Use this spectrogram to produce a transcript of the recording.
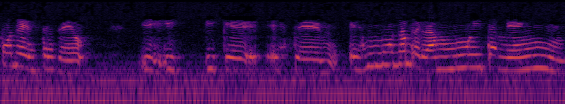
ponentes de y, y, que este es un mundo en verdad muy también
